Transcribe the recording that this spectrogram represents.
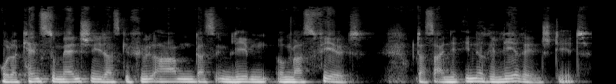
Oder kennst du Menschen, die das Gefühl haben, dass im Leben irgendwas fehlt, dass eine innere Leere entsteht?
